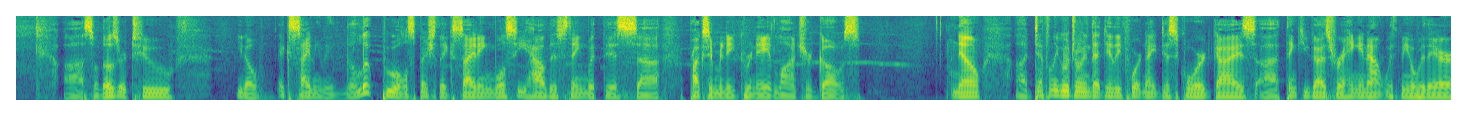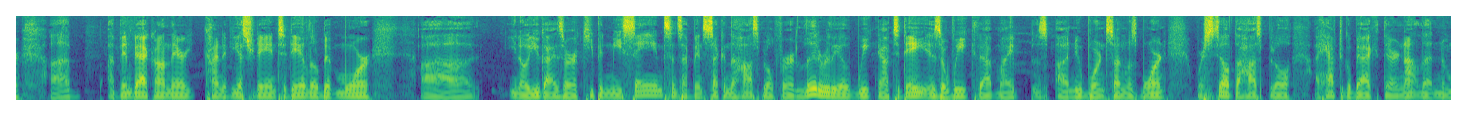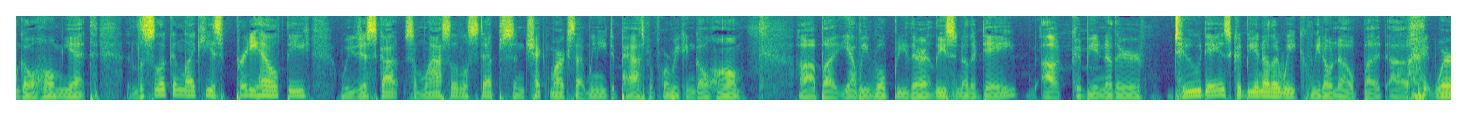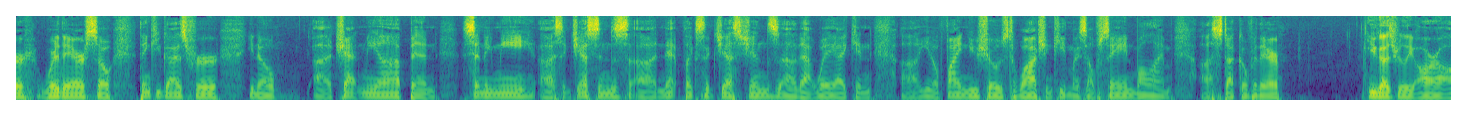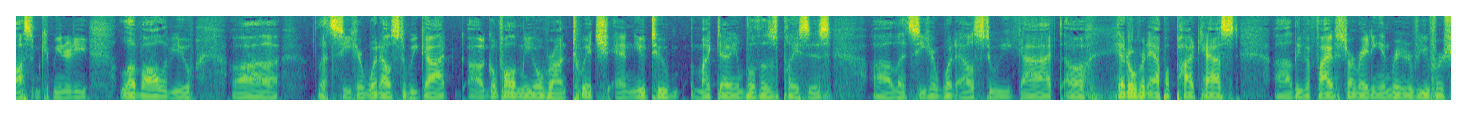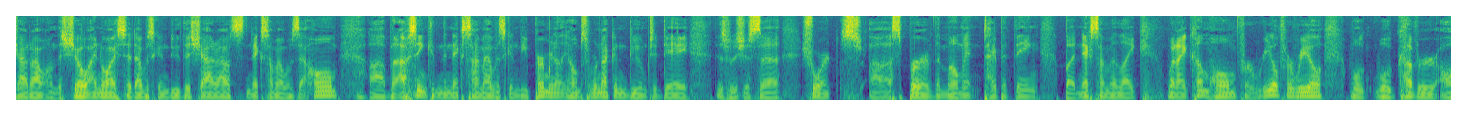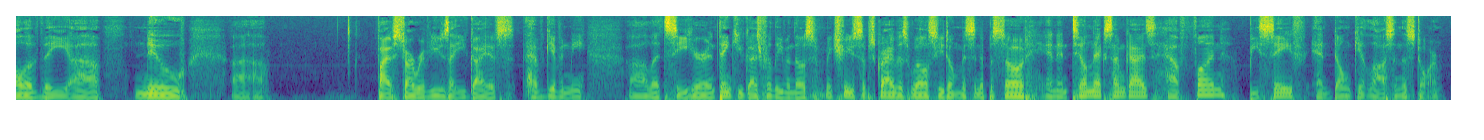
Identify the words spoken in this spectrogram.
Uh, so those are two, you know, exciting things. The loot pool especially exciting. We'll see how this thing with this uh, proximity grenade launcher goes. Now, uh, definitely go join that daily Fortnite Discord, guys. Uh, thank you guys for hanging out with me over there. Uh, I've been back on there kind of yesterday and today a little bit more uh, you know, you guys are keeping me sane since I've been stuck in the hospital for literally a week now. Today is a week that my uh, newborn son was born. We're still at the hospital. I have to go back. They're not letting him go home yet. It's looking like he's pretty healthy. We just got some last little steps and check marks that we need to pass before we can go home. Uh, but yeah, we will be there at least another day. Uh, could be another two days. Could be another week. We don't know, but uh, we're we're there. So thank you guys for you know uh, chatting me up and sending me uh, suggestions, uh, Netflix suggestions. Uh, that way, I can uh, you know find new shows to watch and keep myself sane while I'm uh, stuck over there. You guys really are an awesome community. Love all of you let's see here. What else do we got? Go follow me over on Twitch and YouTube, Mike Daddy in both those places. Uh, let's see here. What else do we got? Uh, head over to Apple Podcast, uh, leave a five star rating and review for a shout out on the show. I know I said I was going to do the shout outs next time I was at home, uh, but I was thinking the next time I was going to be permanently home, so we're not going to do them today. This was just a short, uh, spur of the moment type of thing. But next time, I like when I come home for real, for real, we'll we'll cover all of the new five star reviews that you guys have given me. Uh, let's see here. And thank you guys for leaving those. Make sure you subscribe as well so you don't miss an episode. And until next time, guys, have fun, be safe, and don't get lost in the storm.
